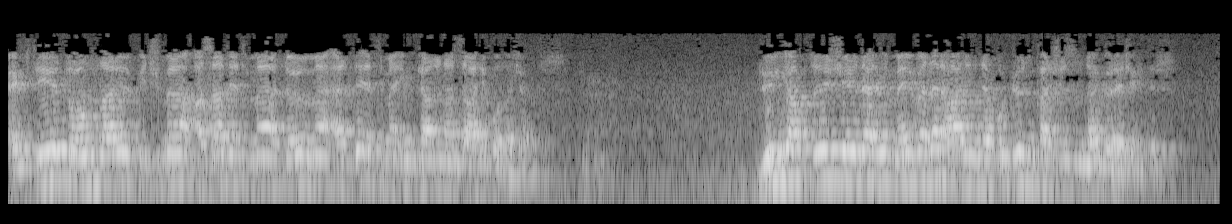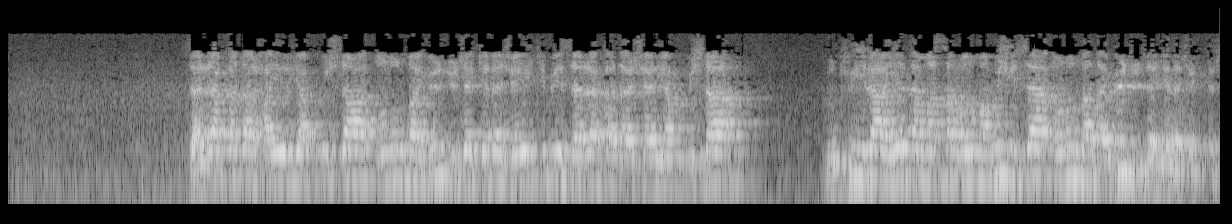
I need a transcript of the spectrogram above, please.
Ektiği tohumları biçme, azat etme, dövme, elde etme imkanına sahip olacaktır. Dün yaptığı şeyleri meyveler halinde bugün karşısında görecektir. Zerre kadar hayır yapmışsa, onunla yüz yüze geleceği gibi zerre kadar şer yapmışsa, lütfu ilahiye de mazhar olmamış ise onunla da yüz yüze gelecektir.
